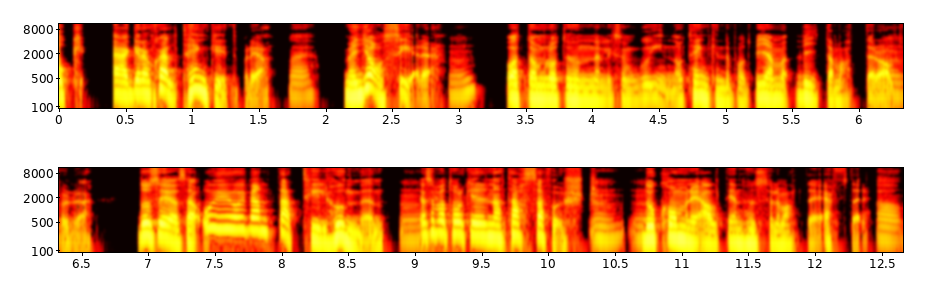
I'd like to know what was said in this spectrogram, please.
Och ägaren själv tänker inte på det. Nej. Men jag ser det. Mm. Och att de låter hunden liksom gå in och tänker inte på att vi har vita mattor och allt Mm. vad det är. Då säger jag så här, oj, oj, vänta till hunden. Mm. Jag ska bara torka dina tassar först. Mm, mm. Då kommer det alltid en husse eller matte efter Ja,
